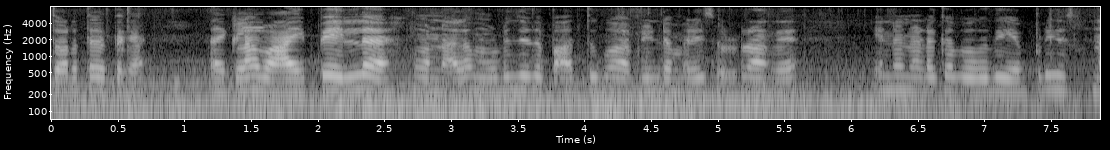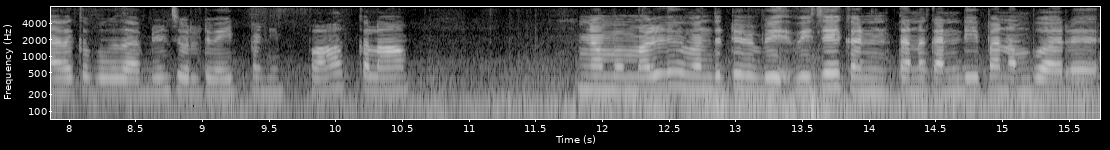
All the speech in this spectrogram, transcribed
துரத்துறதுக்கு? அதுக்கெலாம் வாய்ப்பே இல்லை. உன்னால் முடிஞ்சதை பார்த்துக்கோ அப்படின்ற மாதிரி சொல்கிறாங்க என்ன நடக்க போகுது? எப்படி நடக்க போகுது அப்படின்னு சொல்லிட்டு வெயிட் பண்ணி பார்க்கலாம். நம்ம மல்லி வந்துட்டு வி- விஜய் கண் தன்னை கண்டிப்பாக நம்புவார்.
